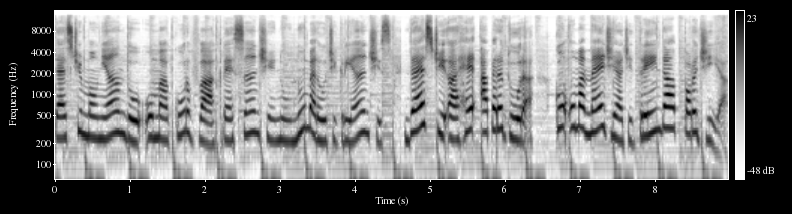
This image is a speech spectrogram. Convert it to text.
testemunhando uma curva crescente no número de clientes desde a reabertura, com uma média de 30 por dia.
